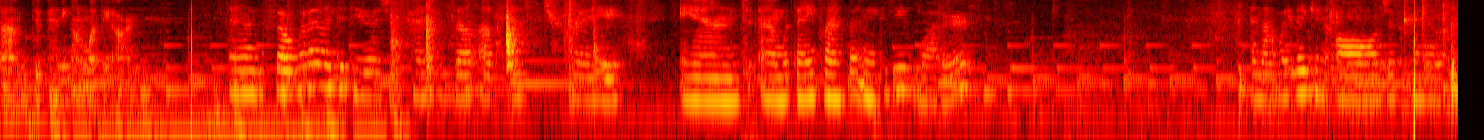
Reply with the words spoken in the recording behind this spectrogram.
um, depending on what they are. And so what I like to do is just kind of fill up this tray and um, with any plants that need to be watered. And that way they can all just kind of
